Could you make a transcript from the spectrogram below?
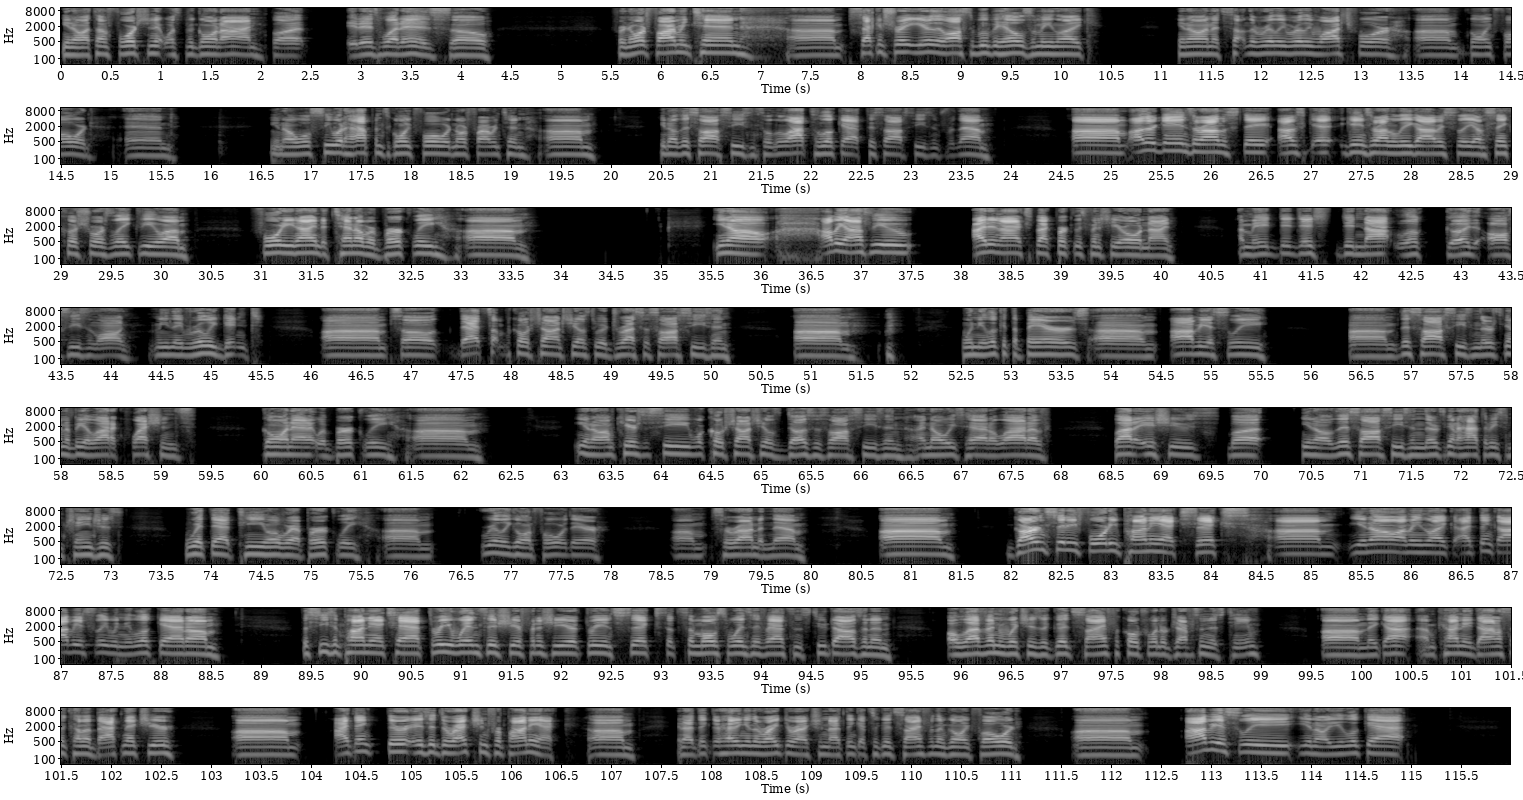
you know, it's unfortunate what's been going on, but it is what is. So for North Farmington, um, second straight year they lost to Booby Hills. I mean, like, you know, and it's something to really, really watch for um, going forward and you know we'll see what happens going forward. North Farmington, um, you know this off season, so a lot to look at this off season for them. Um, other games around the state, obviously games around the league. Obviously, um, St. Clair Shores Lakeview, um, forty nine to ten over Berkeley. Um, you know, I'll be honest with you, I did not expect Berkeley to finish here 0 9. I mean, it, it just did not look good all season long. I mean, they really didn't. Um, so that's something for Coach Sean Shields to address this offseason. Um, when you look at the Bears, um, obviously, um, this offseason, there's going to be a lot of questions going at it with Berkeley. Um, you know, I'm curious to see what Coach Sean Shields does this offseason. I know he's had a lot of, a lot of issues, but you know, this offseason, there's going to have to be some changes with that team over at Berkeley. Um, really going forward there, um, surrounding them. Um, Garden City 40, Pontiac 6. Um, you know, I mean, like, I think obviously when you look at um, the season Pontiac's had, three wins this year, finish the year three and six. That's the most wins they've had since 2011, which is a good sign for Coach Wendell Jefferson and his team. Um, they got um, Kanye Donaldson coming back next year. Um, I think there is a direction for Pontiac. Um, and I think they're heading in the right direction. I think it's a good sign for them going forward. Um, obviously, you know, you look at,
